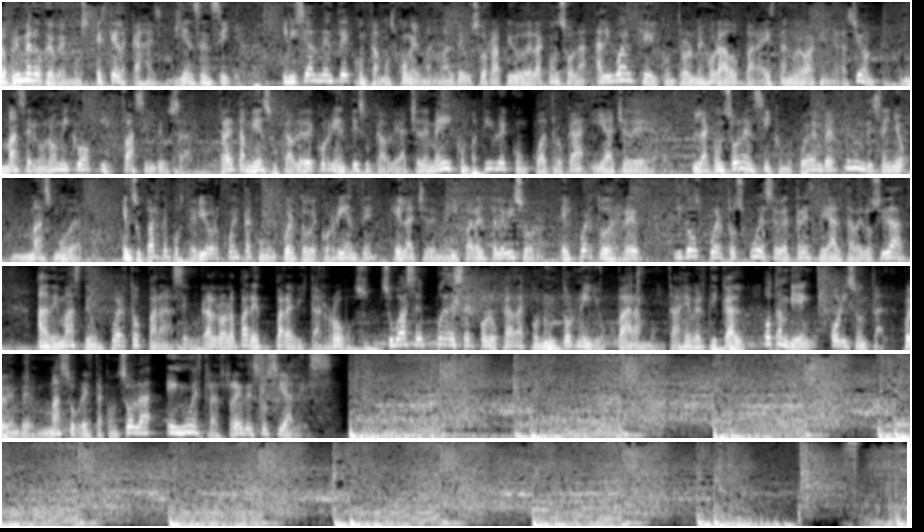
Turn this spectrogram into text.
Lo primero que vemos es que la caja es bien sencilla. Inicialmente contamos con el manual de uso rápido de la consola, al igual que el control mejorado para esta nueva generación, más ergonómico y fácil de usar. Trae también su cable de corriente y su cable HDMI compatible con 4K y HDR. La consola en sí, como pueden ver, tiene un diseño más moderno. En su parte posterior cuenta con el puerto de corriente, el HDMI para el televisor, el puerto de red y dos puertos USB 3 de alta velocidad además de un puerto para asegurarlo a la pared para evitar robos. Su base puede ser colocada con un tornillo para montaje vertical o también horizontal. Pueden ver más sobre esta consola en nuestras redes sociales.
